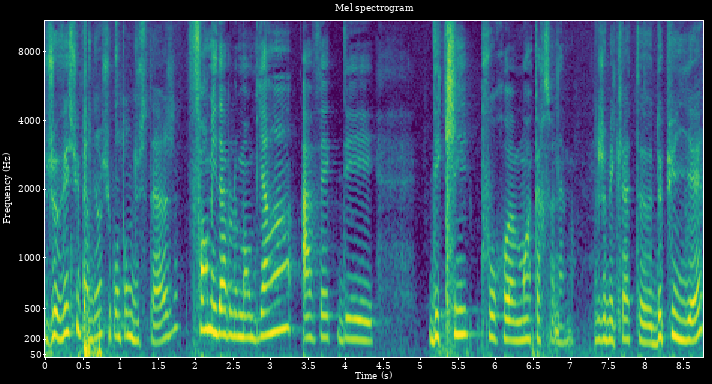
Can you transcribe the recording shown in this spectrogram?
Je vais super bien, je suis contente du stage. Formidablement bien, avec des, des clés pour euh, moi personnellement. Je m'éclate euh, depuis hier.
